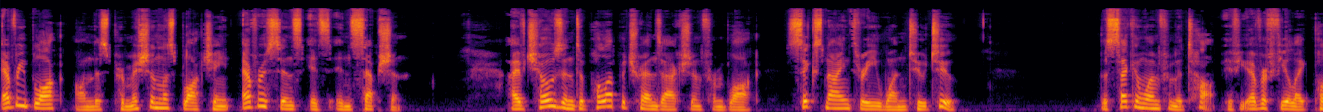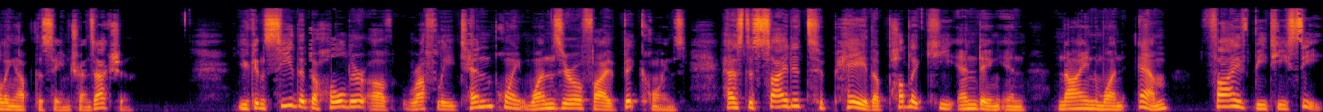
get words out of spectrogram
every block on this permissionless blockchain ever since its inception. I've chosen to pull up a transaction from block 693122. The second one from the top, if you ever feel like pulling up the same transaction. You can see that the holder of roughly 10.105 bitcoins has decided to pay the public key ending in 91M 5 BTC,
